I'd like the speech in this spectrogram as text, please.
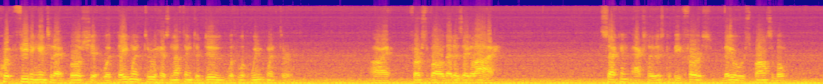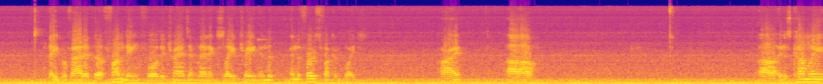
Quit feeding into that bullshit. What they went through has nothing to do with what we went through. All right. First of all, that is a lie. Second, actually this could be first, they were responsible they provided the funding for the transatlantic slave trade in the in the first fucking place. All right. Uh, uh, it is commonly,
